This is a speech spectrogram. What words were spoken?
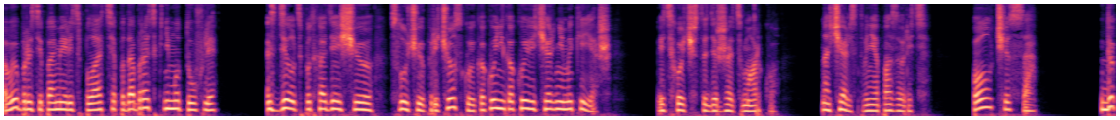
выбрать и померить платье, подобрать к нему туфли, сделать подходящую случаю прическу и какой-никакой вечерний макияж. Ведь хочется держать марку. Начальство не опозорить. Полчаса. Да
